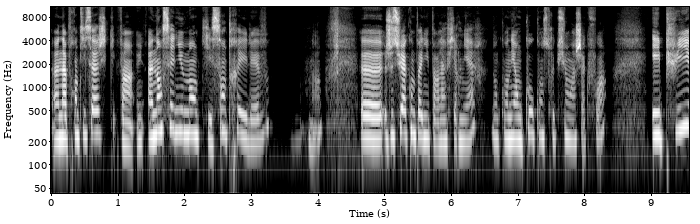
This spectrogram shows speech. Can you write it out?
un apprentissage, enfin, un enseignement qui est centré élève. Je suis accompagnée par l'infirmière, donc on est en co-construction à chaque fois. Et puis,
